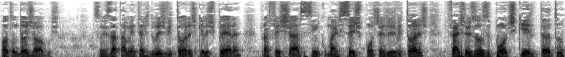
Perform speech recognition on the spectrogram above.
Faltam dois jogos. São exatamente as duas vitórias que ele espera para fechar 5 mais 6 pontos das duas vitórias, fecha os 11 pontos que ele tanto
